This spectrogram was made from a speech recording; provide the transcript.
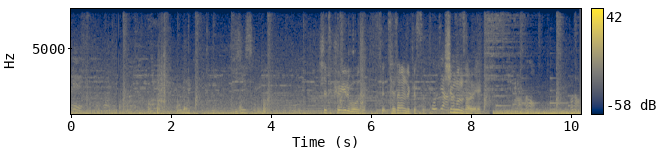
네. 시트 크기를 보면서 세, 세상을 느꼈어. 신문사회 가자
